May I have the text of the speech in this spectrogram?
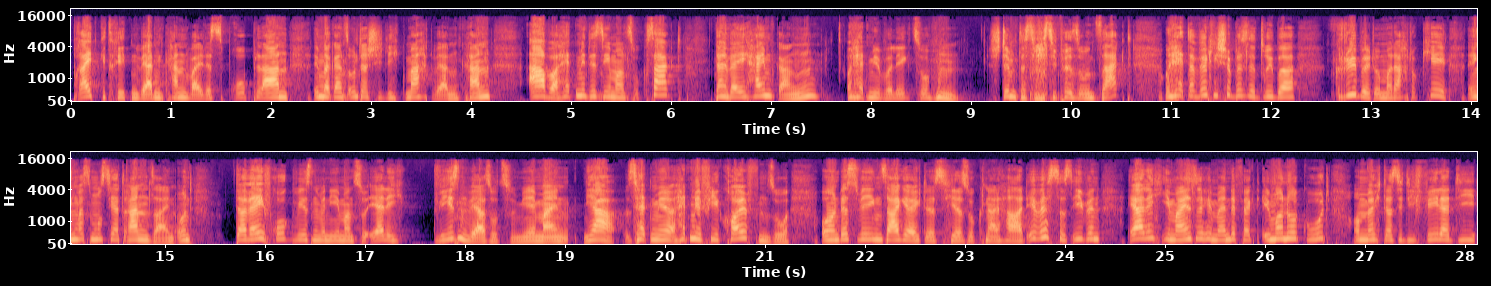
breitgetreten werden kann, weil das pro Plan immer ganz unterschiedlich gemacht werden kann. Aber hätte mir das jemand so gesagt, dann wäre ich heimgegangen und hätte mir überlegt, so, hm, stimmt das, was die Person sagt? Und hätte da wirklich schon ein bisschen drüber grübelt und man dachte, okay, irgendwas muss ja dran sein. Und da wäre ich froh gewesen, wenn jemand so ehrlich gewesen wäre, so zu mir. Ich meine, ja, es hätte mir, hätte mir viel geholfen, so. Und deswegen sage ich euch das hier so knallhart. Ihr wisst es, ich bin ehrlich, ich meine es euch im Endeffekt immer nur gut und möchte, dass ihr die Fehler, die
